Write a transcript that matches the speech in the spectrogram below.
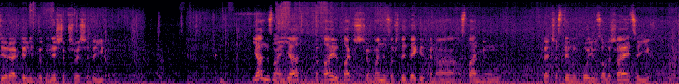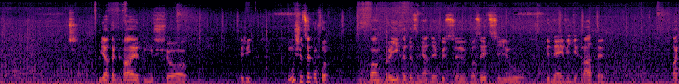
ці реактивні двигуни, щоб швидше доїхати. Я не знаю, я катаю так, що в мене завжди декілька на останню е, частину бою залишається їх. Я так граю, тому що. Тому що це комфорт. Вам приїхати, зайняти якусь е, позицію, під неї відіграти. Так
